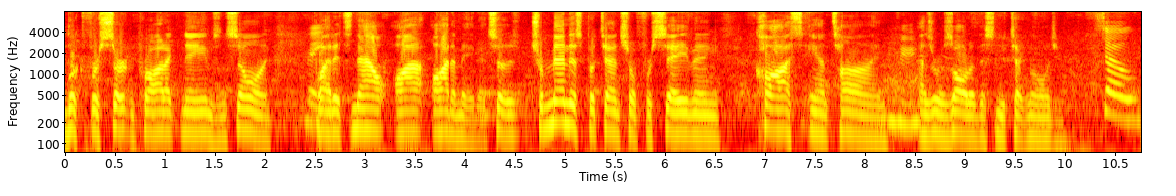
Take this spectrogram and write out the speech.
look for certain product names and so on. Right. But it's now automated. So there's tremendous potential for saving costs and time mm-hmm. as a result of this new technology. So,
